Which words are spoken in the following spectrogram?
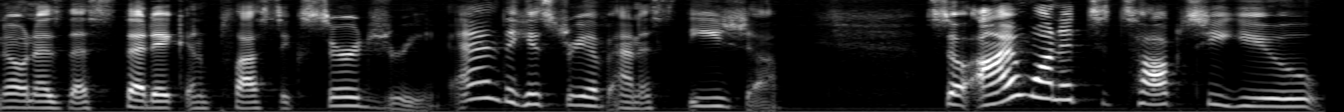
known as the aesthetic and plastic surgery, and the history of anesthesia. So, I wanted to talk to you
